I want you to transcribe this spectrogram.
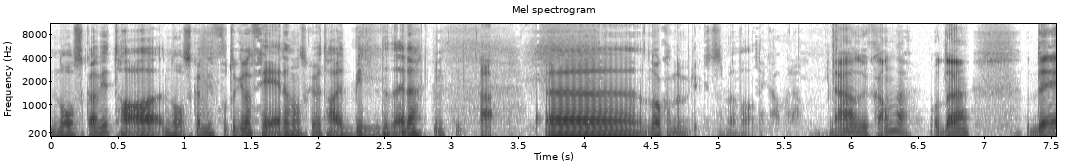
Nå skal vi, ta, nå skal vi fotografere, nå skal vi ta et bilde, dere. Ja. Uh, nå kan du bruke det som en vanlig kamera. Ja, du kan det. Og det, det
